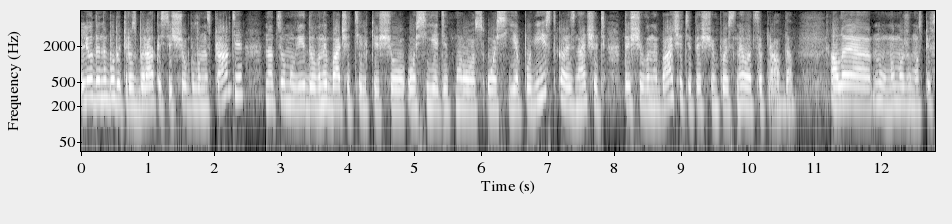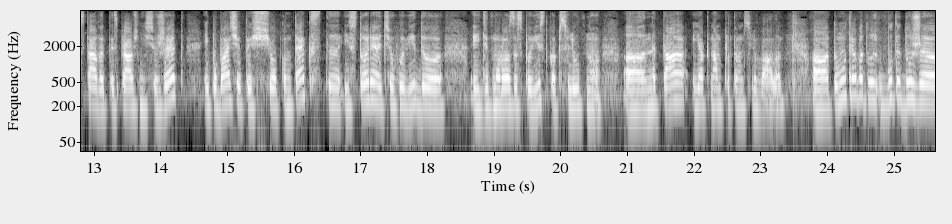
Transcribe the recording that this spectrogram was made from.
Люди не будуть розбиратися, що було насправді на цьому відео. Вони бачать тільки, що ось є Дід Мороз, ось є повістка, і значить, те, що вони бачать, і те, що їм пояснили, це правда. Але ну ми можемо співставити справжній сюжет і побачити, що контекст, е, історія цього відео і Дід Мороза з повісткою абсолютно е, не та, як нам протранслювали. Е, тому треба бути дуже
